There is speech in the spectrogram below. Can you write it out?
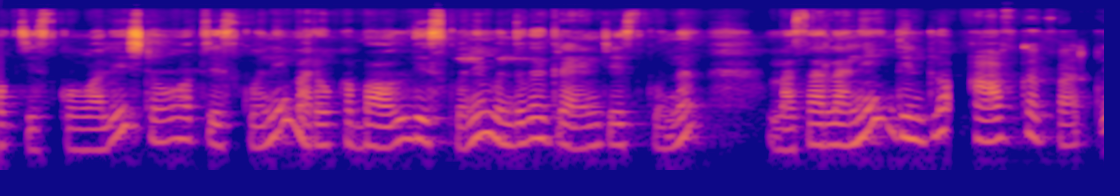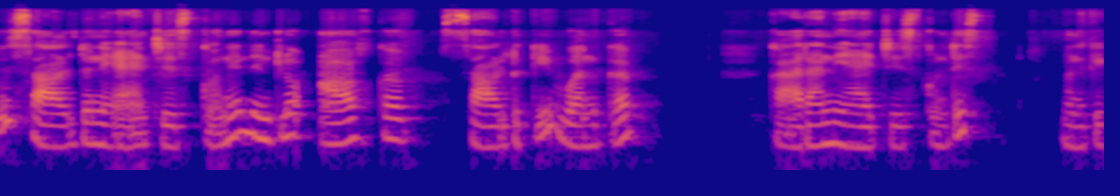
ఆఫ్ చేసుకోవాలి. స్టవ్ ఆఫ్ చేసుకొని మరొక బౌల్ తీసుకొని ముందుగా గ్రైండ్ చేసుకున్న మసాలాని దీంట్లో హాఫ్ కప్ వరకు సాల్ట్ని యాడ్ చేసుకొని దీంట్లో హాఫ్ కప్ సాల్ట్కి వన్ కప్ కారాన్ని యాడ్ చేసుకుంటే మనకి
